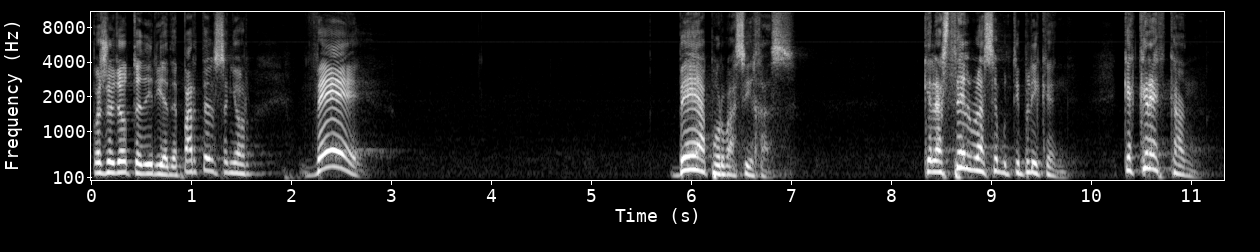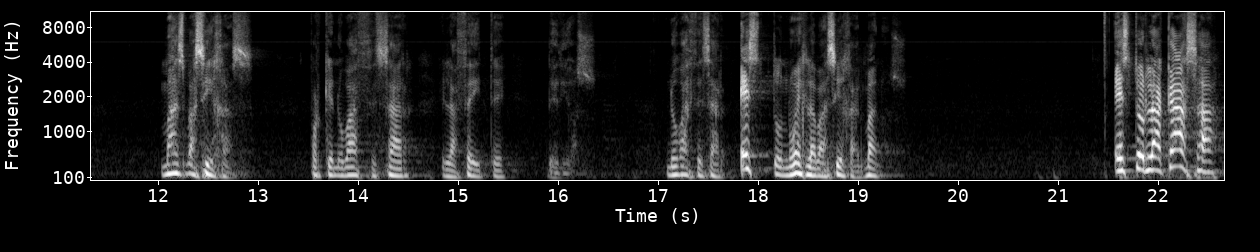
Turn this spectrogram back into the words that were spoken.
Por eso yo te diría de parte del Señor, ve, vea por vasijas, que las células se multipliquen, que crezcan más vasijas, porque no va a cesar el aceite de Dios. No va a cesar. Esto no es la vasija, hermanos. Esto es la casa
